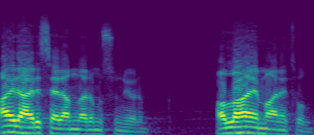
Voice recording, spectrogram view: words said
ayrı ayrı selamlarımı sunuyorum. Allah'a emanet olun.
